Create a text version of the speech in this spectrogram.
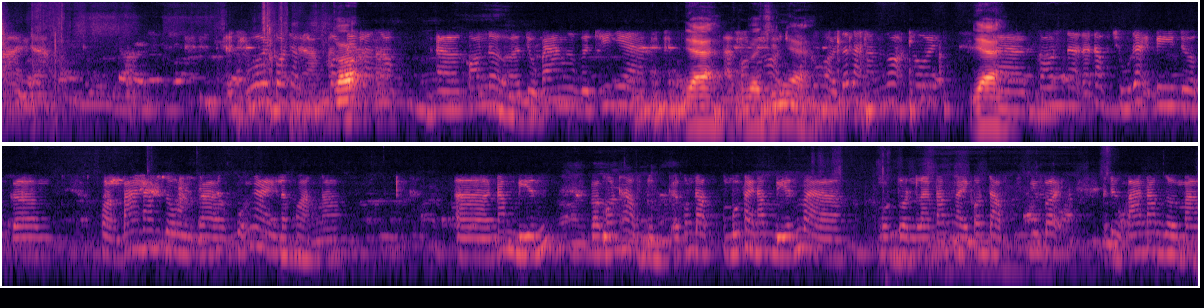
à, dạ. Chú ơi, con chào chú. Con Có. tên là Ngọc. À, con ở tiểu bang Virginia. dạ À, con hỏi rất là ngắn gọn thôi. dạ À, con đã, đọc chú Đại Bi được ờ, khoảng 3 năm rồi và mỗi ngày là khoảng uh, 5 biến và con học được ờ, con đọc mỗi ngày 5 biến mà một tuần là 5 ngày con đọc như vậy đã được 3 năm rồi mà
